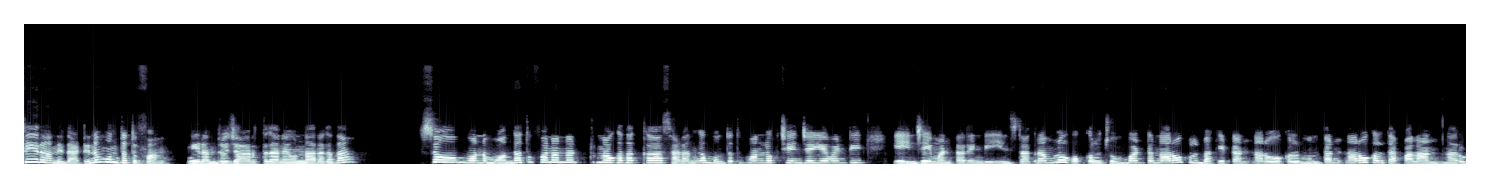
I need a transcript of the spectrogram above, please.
తీరాన్ని దాటిన ముంత తుఫాన్. మీరందరూ జాగ్రత్తగానే ఉన్నారు కదా? సో మొన్న మొంద తుఫాన్ అన్నట్టున్నావు కదక్క. సడన్గా ముంత తుఫాన్లోకి చేంజ్ అయ్యావంటి? ఏం చేయమంటారండి? ఇన్స్టాగ్రామ్లో ఒక్కొక్కరు చొంబు అంటున్నారు ఒకరు బకెట్ అంటున్నారు ఒకరు ముంత అంటున్నారు ఒకరు తెప్పాల అంటున్నారు.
